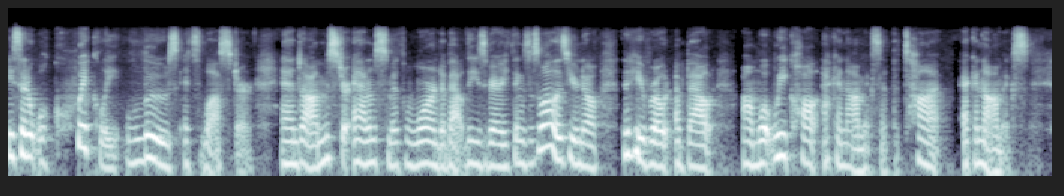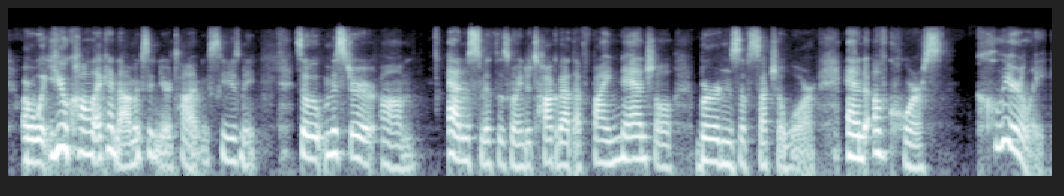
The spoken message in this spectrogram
He said it will quickly lose its luster. And uh, Mr. Adam Smith warned about these very things, as well as you know that he wrote about um, what we call economics at the time, economics, or what you call economics in your time, excuse me. So Mr. Um, Adam Smith was going to talk about the financial burdens of such a war. And of course, clearly,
